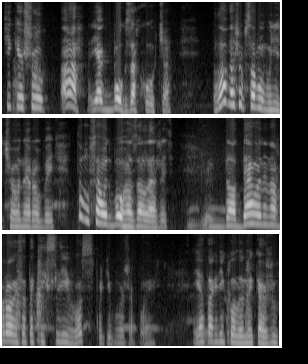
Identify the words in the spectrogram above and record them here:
тільки що, а, як Бог захоче. Головне, щоб самому нічого не робити. Тому все від Бога залежить. Да. Да, де вони набралися таких слів, Господі Боже Боже. Я так ніколи не кажу,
